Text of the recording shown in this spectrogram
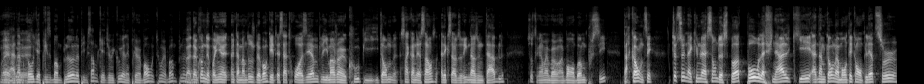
Ouais, euh, Adam ouais. Cole qui a pris ce bump-là. là, Puis il me semble que Jericho il en a pris un bon et tout, un bump. Là. Ben, Adam Cole a pogné un, un tamandouche de bon qui était sa troisième, puis il mange un coup, puis il tombe sans connaissance à l'extérieur du ring dans une table. Ça, c'est quand même un, bon bump aussi. Par contre, sais, toute une accumulation de spots pour la finale qui est Adam Cole en montée complète sur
